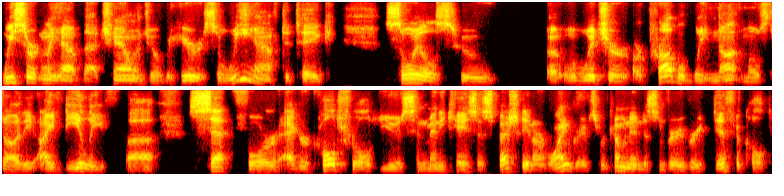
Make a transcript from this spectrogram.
We certainly have that challenge over here. So we have to take soils who uh, which are, are probably not most ideally uh, set for agricultural use in many cases, especially in our wine grapes. We're coming into some very, very difficult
